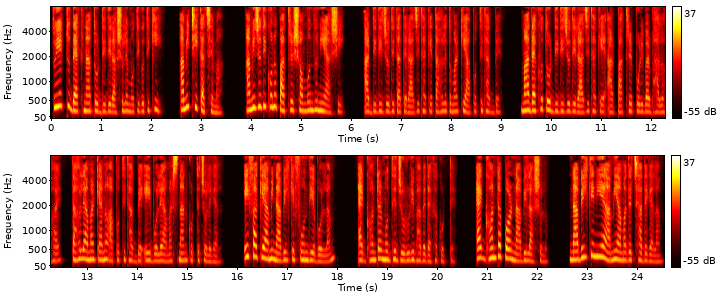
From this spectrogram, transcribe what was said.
তুই একটু দেখ না তোর দিদির আসলে মতিগতি কি। আমি ঠিক আছে, মা। আমি যদি কোনো পাত্রের সম্বন্ধ নিয়ে আসি, আর দিদি যদি তাতে রাজি থাকে, তাহলে তোমার কি আপত্তি থাকবে? মা, দেখো, তোর দিদি যদি রাজি থাকে, আর পাত্রের পরিবার ভালো হয়, তাহলে আমার কেন আপত্তি থাকবে, এই বলে আমার স্নান করতে চলে গেল। এই ফাঁকে আমি নাবিলকে ফোন দিয়ে বললাম, এক ঘণ্টার মধ্যে জরুরিভাবে দেখা করতে। এক ঘণ্টা পর নাবিল আসল। নাবিলকে নিয়ে আমি আমাদের ছাদে গেলাম।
